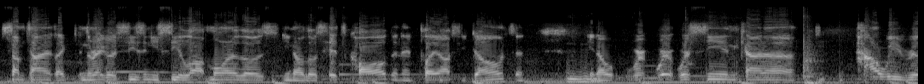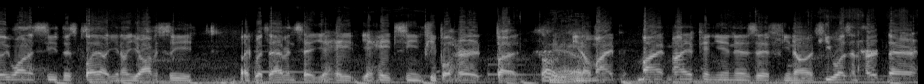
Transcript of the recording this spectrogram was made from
sometimes, like in the regular season, you see a lot more of those, you know, those hits called, and in playoffs you don't. And mm-hmm. you know, we're we're, we're seeing kind of how we really want to see this play out. You know, you obviously. Like with Evan said, you hate you hate seeing people hurt, but Oh, yeah. you know my my my opinion is if you know if he wasn't hurt there,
